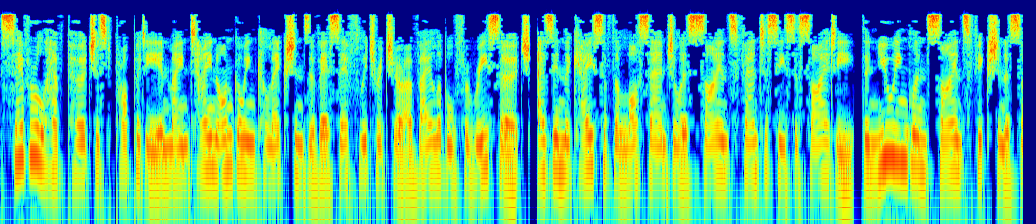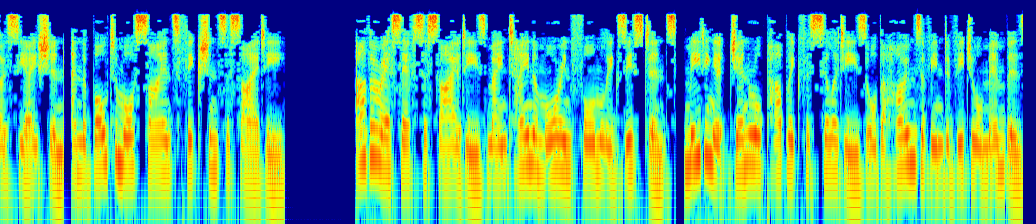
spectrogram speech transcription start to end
Several have purchased property and maintain ongoing collections of SF literature available for research, as in the case of the Los Angeles Science Fantasy Society, the New England Science Fiction Association, and the Baltimore Science Fiction Society. Other SF societies maintain a more informal existence, meeting at general public facilities or the homes of individual members,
